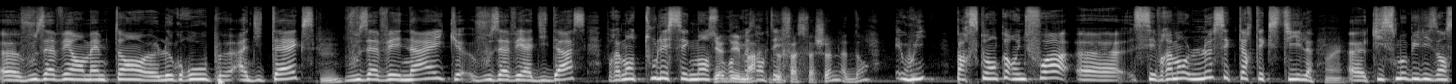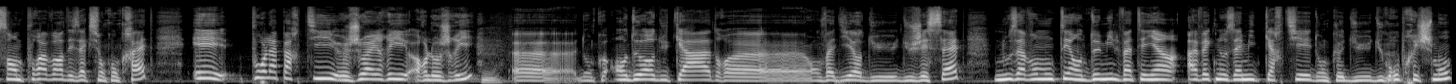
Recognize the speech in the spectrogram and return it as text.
euh, vous avez en même temps le groupe Aditex, mm. vous avez Nike, vous avez Adidas, vraiment tous les segments sont représentés. Il y a des marques de fast fashion là-dedans? Oui, parce qu'encore une fois, euh, c'est vraiment le secteur textile euh, qui se mobilise ensemble pour avoir des actions concrètes. Et pour la partie euh, joaillerie, horlogerie, mmh. donc en dehors du cadre, on va dire, du, G7, nous avons monté en 2021 avec nos amis de quartier, donc du, mmh. groupe Richemont,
